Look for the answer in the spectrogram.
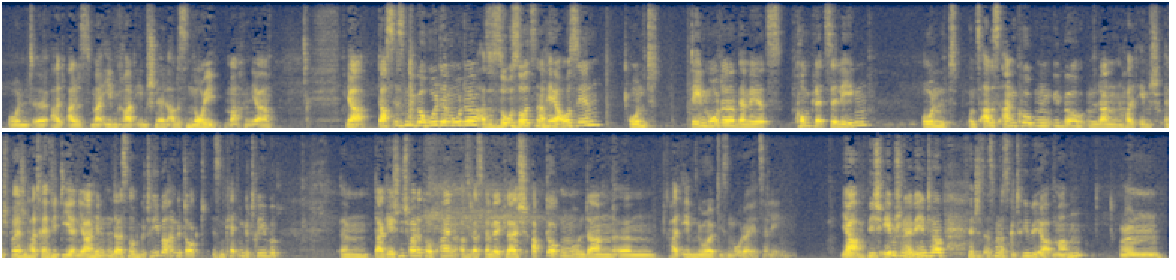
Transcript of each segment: und äh, halt alles mal eben gerade eben schnell alles neu machen, ja. Ja, das ist ein überholter Motor, also so soll es nachher aussehen und den Motor werden wir jetzt komplett zerlegen und uns alles angucken über und dann halt eben entsprechend halt revidieren. Ja, hinten da ist noch ein Getriebe angedockt, ist ein Kettengetriebe. Ähm, da gehe ich nicht weiter drauf ein. Also das werden wir gleich abdocken und dann ähm, halt eben nur diesen Motor jetzt erlegen. Ja, wie ich eben schon erwähnt habe, werde ich jetzt erstmal das Getriebe hier abmachen. Ähm,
